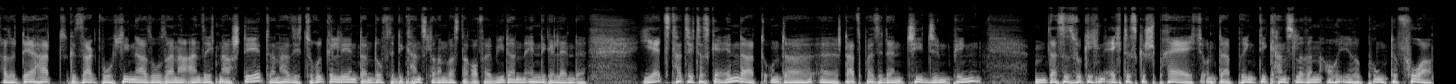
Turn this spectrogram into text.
Also der hat gesagt, wo China so seiner Ansicht nach steht, dann hat er sich zurückgelehnt, dann durfte die Kanzlerin was darauf erwidern, Ende Gelände. Jetzt hat sich das geändert unter äh, Staatspräsident Xi Jinping. Das ist wirklich ein echtes Gespräch und da bringt die Kanzlerin auch ihre Punkte vor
